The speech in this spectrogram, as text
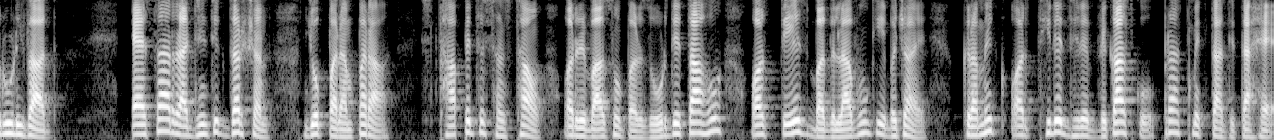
रूढ़िवाद। ऐसा राजनीतिक दर्शन जो परंपरा स्थापित संस्थाओं और रिवाजों पर ज़ोर देता हो और तेज बदलावों की बजाय क्रमिक और धीरे धीरे विकास को प्राथमिकता देता है।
